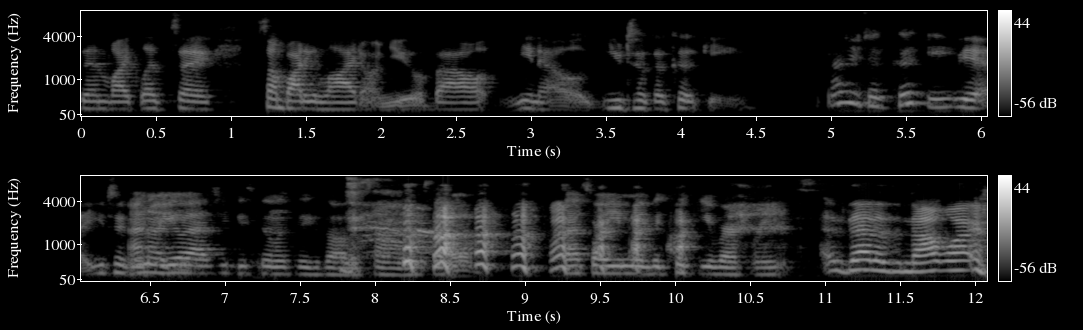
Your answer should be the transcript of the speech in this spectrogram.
than like let's say somebody lied on you about you know you took a cookie not you took a cookie. Yeah, you took. I know cookie. your ass. You be stealing cookies all the time. So that's why you made the cookie reference. That is not why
